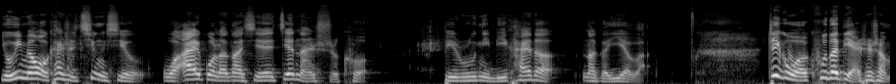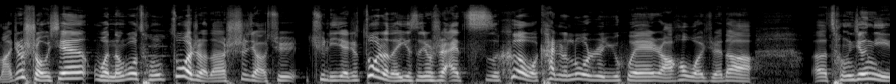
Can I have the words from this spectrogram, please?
有一秒，我开始庆幸，我挨过了那些艰难时刻，比如你离开的那个夜晚。这个我哭的点是什么？就首先我能够从作者的视角去去理解，就作者的意思就是，哎，此刻我看着落日余晖，然后我觉得。呃，曾经你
